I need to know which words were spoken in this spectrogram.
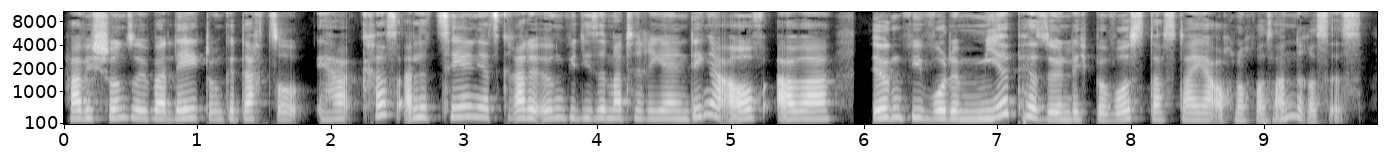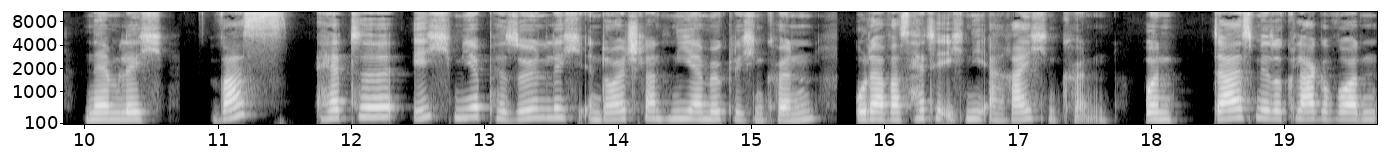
habe ich schon so überlegt und gedacht, so, ja, krass, alle zählen jetzt gerade irgendwie diese materiellen Dinge auf, aber irgendwie wurde mir persönlich bewusst, dass da ja auch noch was anderes ist. Nämlich, was hätte ich mir persönlich in Deutschland nie ermöglichen können oder was hätte ich nie erreichen können? Und da ist mir so klar geworden,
